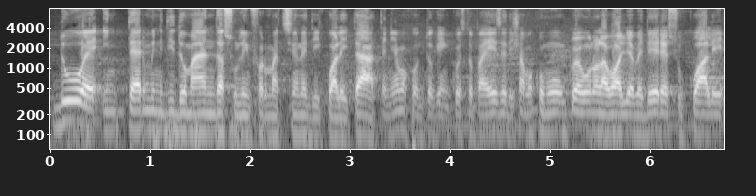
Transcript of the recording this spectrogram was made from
due in termini di domanda sull'informazione di qualità, teniamo conto che in questo paese diciamo comunque uno la voglia vedere su quali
